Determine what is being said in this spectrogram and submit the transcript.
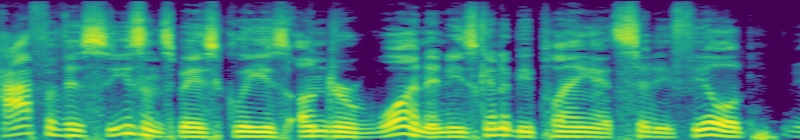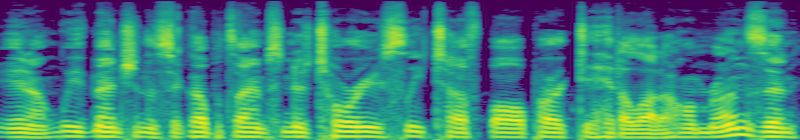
half of his seasons basically is under one, and he's going to be playing at Citi Field. You know, we've mentioned this a couple times. Notoriously tough ballpark to hit a lot of home runs, and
